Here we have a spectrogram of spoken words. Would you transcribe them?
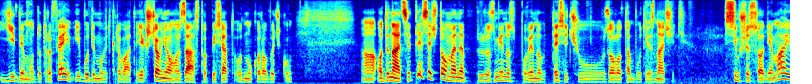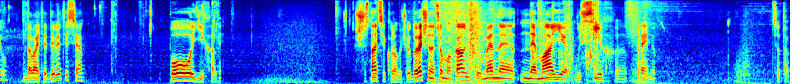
їдемо до трофеїв і будемо відкривати. Якщо в нього за 151 коробочку 11 тисяч, то в мене плюс-мінус повинно 1000 золота бути. Значить, 7600 я маю. Давайте дивитися. Поїхали. 16 коробочок. До речі, на цьому аккаунті в мене немає усіх е, премів. Це так.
